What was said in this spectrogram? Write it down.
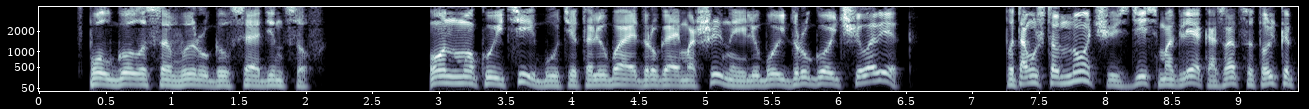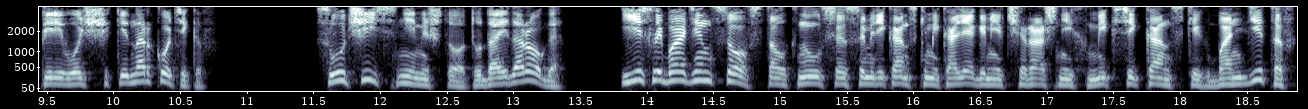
— в полголоса выругался Одинцов. Он мог уйти, будь это любая другая машина и любой другой человек, потому что ночью здесь могли оказаться только перевозчики наркотиков. Случись с ними что, туда и дорога. Если бы Одинцов столкнулся с американскими коллегами вчерашних мексиканских бандитов,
